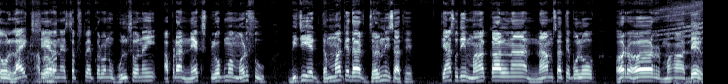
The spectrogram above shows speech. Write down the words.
તો લાઈક શેર અને સબસ્ક્રાઈબ કરવાનું ભૂલશો નહીં. આપણા નેક્સ્ટ બ્લોગમાં મળશું બીજી એક ધમાકેદાર જર્ની સાથે. ત્યાં સુધી મહાકાલના નામ સાથે બોલો. હર હર મહાદેવ.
